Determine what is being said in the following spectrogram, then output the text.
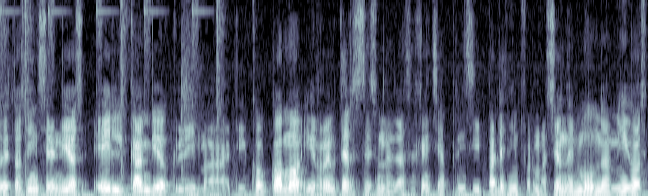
estos incendios, el cambio climático. Como, y Reuters es una de las agencias principales de información del mundo, amigos.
